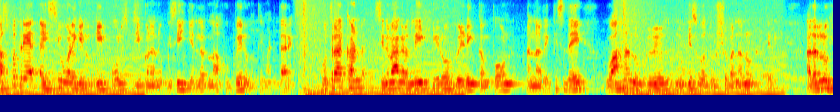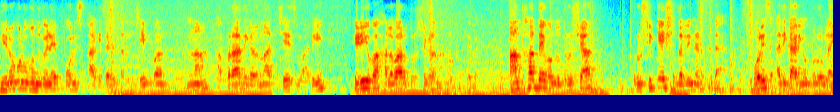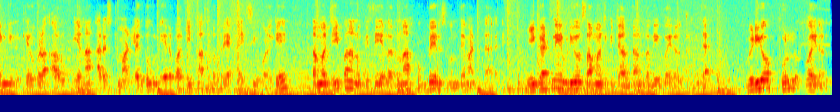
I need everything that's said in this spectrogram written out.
ಆಸ್ಪತ್ರೆಯ ಐಸಿಯು ಒಳಗೆ ನುಗ್ಗಿ ಪೊಲೀಸ್ ಜೀಪನ್ನು ನುಗ್ಗಿಸಿ ಎಲ್ಲರನ್ನ ಹುಬ್ಬೇರುವಂತೆ ಮಾಡಿದ್ದಾರೆ. ಉತ್ತರಾಖಂಡ್ ಸಿನಿಮಾಗಳಲ್ಲಿ ಹೀರೋ ಬಿಲ್ಡಿಂಗ್ ಕಂಪೌಂಡ್ ಅನ್ನ ಲೆಕ್ಕಿಸದೆ ವಾಹನ ನುಗ್ಗಿ ನುಗ್ಗಿಸುವ ದೃಶ್ಯವನ್ನ ನೋಡುತ್ತೀರಿ ಅದರಲ್ಲೂ ಹೀರೋಗಳು ಒಂದು ವೇಳೆ ಪೊಲೀಸ್ ಆಗಿದ್ದರೆ ತನ್ನ ಜೀಪನ್ನ ಅಪರಾಧಿಗಳನ್ನ ಚೇಸ್ ಮಾಡಿ ಹಿಡಿಯುವ ಹಲವಾರು ದೃಶ್ಯಗಳನ್ನ ನೋಡುತ್ತೇವೆ ಅಂತಹದ್ದೇ ಒಂದು ದೃಶ್ಯ ಋಷಿಕೇಶದಲ್ಲಿ ನಡೆದಿದೆ. ಪೊಲೀಸ್ ಅಧಿಕಾರಿಯೊಬ್ಬರು ಲೈಂಗಿಕ ಕಿರುಕುಳ ಆರೋಪಿಯನ್ನ ಅರೆಸ್ಟ್ ಮಾಡಲೆಂದು ನೇರವಾಗಿ ಆಸ್ಪತ್ರೆಯ ಐಸಿಯು ಒಳಗೆ ತಮ್ಮ ಜೀಪನ ನುಗ್ಗಿಸಿ ಎಲ್ಲರನ್ನ ಹುಬ್ಬೇರಿಸುವಂತೆ ಮಾಡಿದ್ದಾರೆ. ಈ ಘಟನೆಯ ವಿಡಿಯೋ ಸಾಮಾಜಿಕ ಜಾಲತಾಣದಲ್ಲಿ ವೈರಲ್ ಆಗಿದೆ. Video full viral.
